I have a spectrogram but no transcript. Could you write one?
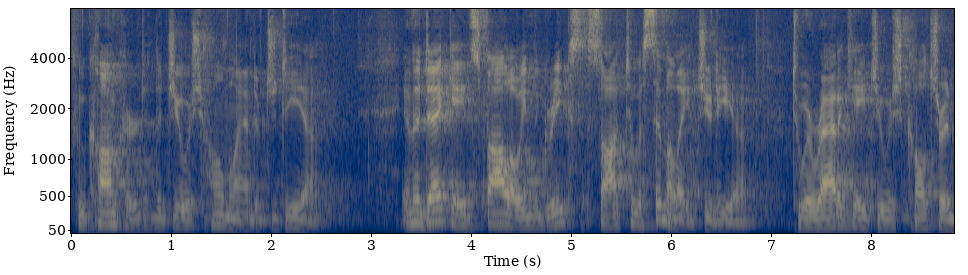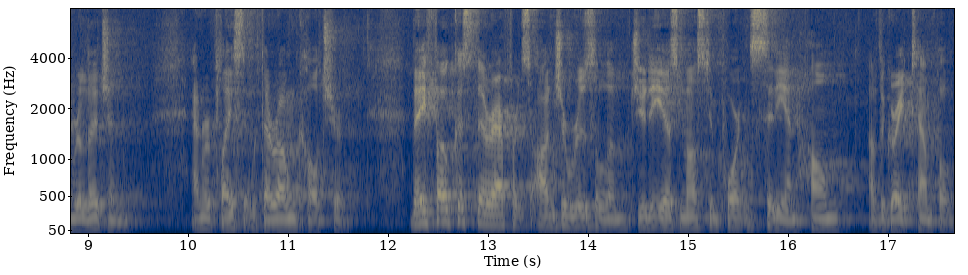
who conquered the Jewish homeland of Judea. In the decades following, the Greeks sought to assimilate Judea to eradicate Jewish culture and religion and replace it with their own culture. They focused their efforts on Jerusalem, Judea's most important city and home of the Great Temple.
